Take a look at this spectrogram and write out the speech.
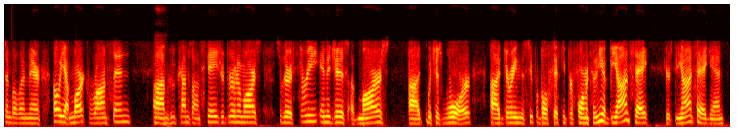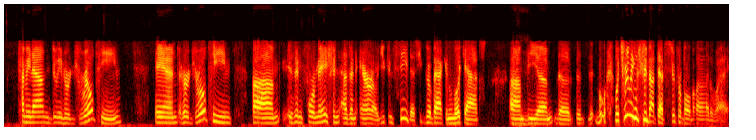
symbol in there. Oh yeah, Mark Ronson, um, who comes on stage with Bruno Mars. So there are three images of Mars, uh, which is war, uh, during the Super Bowl 50 performance. And then you have Beyonce. Here's Beyonce again, coming out and doing her drill team, and her drill team um, is in formation as an arrow. You can see this. You can go back and look at um, the, um, the, the, the what's really interesting about that Super Bowl, by the way,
